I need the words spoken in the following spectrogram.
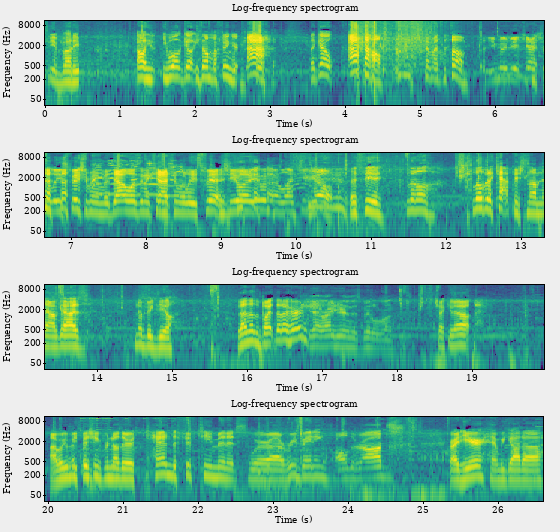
See you, buddy. Oh, he, he won't go. He's on my finger. Ah! Let go. Ow! Hit my thumb. You may be a catch and release fisherman, but that wasn't a catch and release fish. He, he wasn't gonna let you go. Let's see. Little, little bit of catfish thumb now, guys. No big deal. Is that another bite that I heard? Yeah, right here in this middle run. Check it out. Uh, we're gonna be fishing for another 10 to 15 minutes. We're uh, rebaiting all the rods right here, and we got uh,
